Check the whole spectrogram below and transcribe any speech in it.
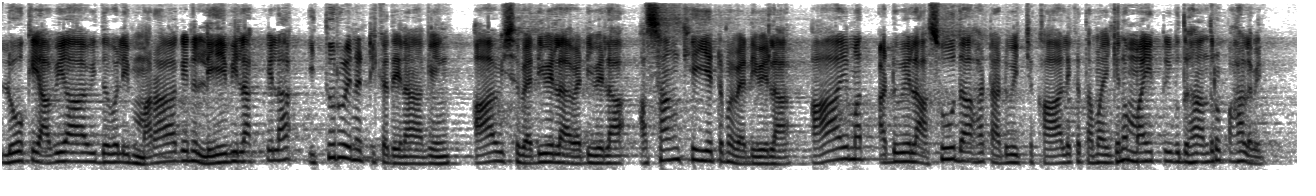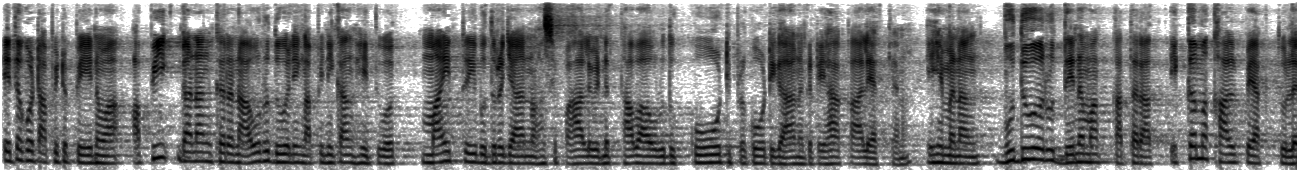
ලෝකෙ අවිආවිධවලින් මරාගෙන ලේවිලක් වෙලා ඉතුරු වෙන ටික දෙනාගෙන් ආවිශ වැඩිවෙලා වැඩිවෙලා අසංකේයටම වැඩිවෙලා ආයමත් අඩුවෙලා අසූදාහට අඩුවෙච්ච කාලෙක තමයිගෙන මෛත්‍රී බුදුහාන්දුර පහළවෙන්. එතකොට අපිට පේනවා අපි ගණන් කරන අවුරුදුවලින් අපි නිකං හිතුවොත් මෛත්‍රී බුදුරජාණන් වහස පහළ වෙන්න තව අවුරුදු කෝටි ප්‍රකෝටි ගානකට එහා කාලයක් යන. එහෙමනං බුදුවරු දෙනමක් අතරත් එකම කල්පයක් තුළ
